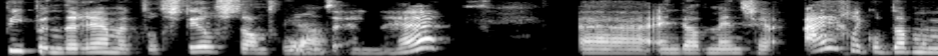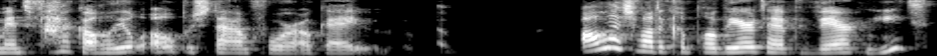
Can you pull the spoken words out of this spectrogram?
piepende remmen tot stilstand komt. En hè? Eh, en dat mensen eigenlijk op dat moment vaak al heel openstaan voor: oké, alles wat ik geprobeerd heb werkt niet.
